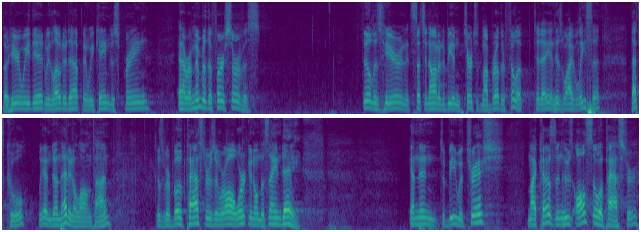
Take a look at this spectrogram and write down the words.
But here we did. We loaded up and we came to Spring. And I remember the first service. Phil is here, and it's such an honor to be in church with my brother Philip today and his wife Lisa. That's cool. We hadn't done that in a long time because we're both pastors and we're all working on the same day. And then to be with Trish, my cousin, who's also a pastor.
